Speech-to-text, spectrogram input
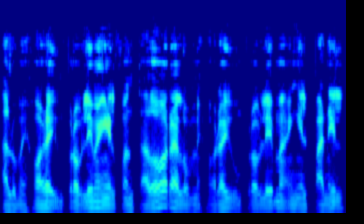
A lo mejor hay un problema en el contador, a lo mejor hay un problema en el panel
